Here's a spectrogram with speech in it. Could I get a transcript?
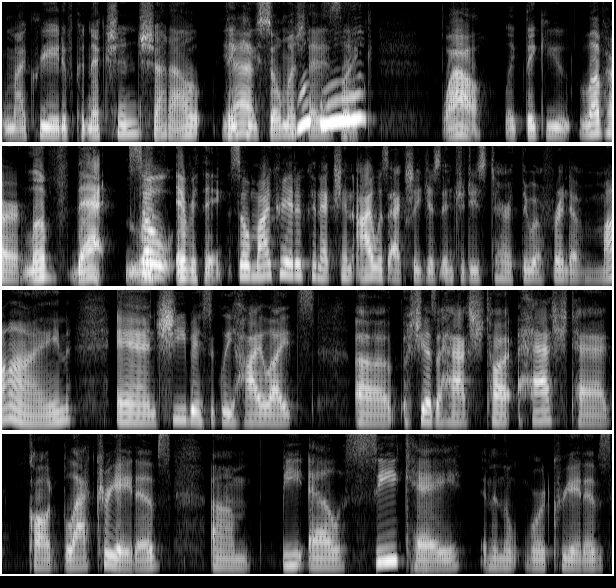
my creative connection. Shout out. Thank you so much. Whoop, That is like, wow. Like, thank you. Love her. Love that. Love So- everything. So my creative connection, I was actually just introduced to her through a friend of mine, and she basically highlights. Uh, she has a hashtag hashtag called Black Creatives, um, B L C K and then the word creatives.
